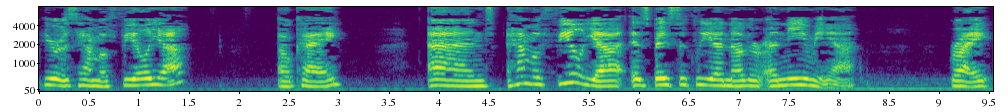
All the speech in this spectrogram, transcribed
Here is hemophilia, okay? And hemophilia is basically another anemia, right?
